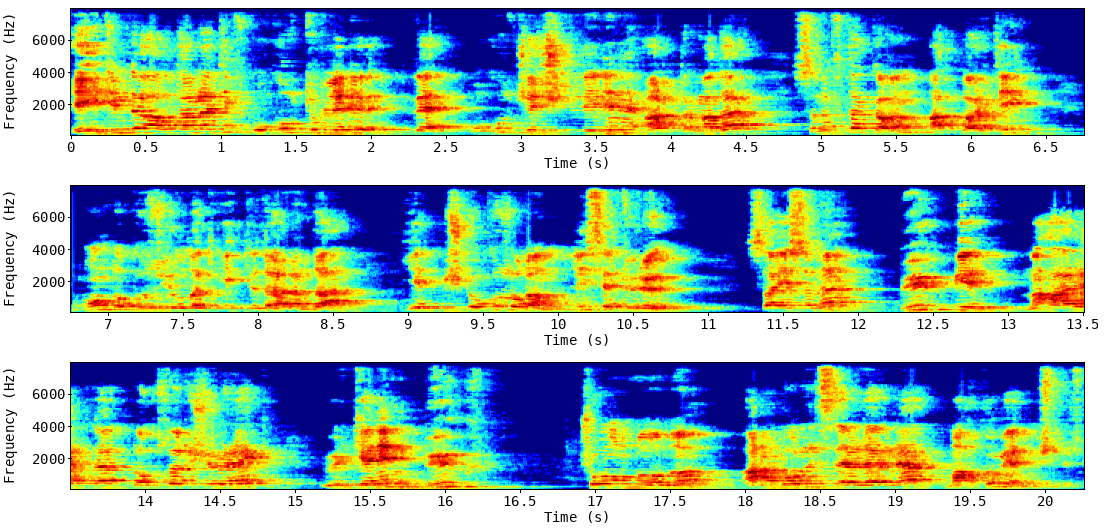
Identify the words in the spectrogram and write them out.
Eğitimde alternatif okul türleri ve okul çeşitliliğini arttırmada sınıfta kalan AK Parti 19 yıllık iktidarında 79 olan lise türü sayısını büyük bir maharetle 9'a düşürerek ülkenin büyük çoğunluğunu Anadolu liselerine mahkum etmiştir.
